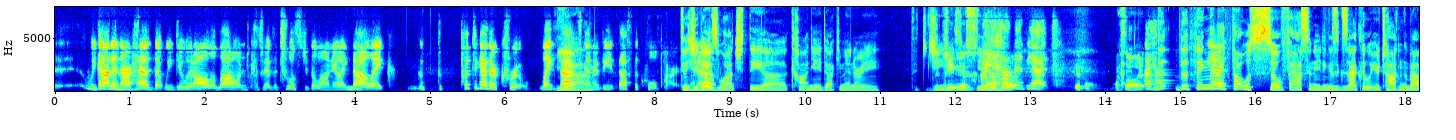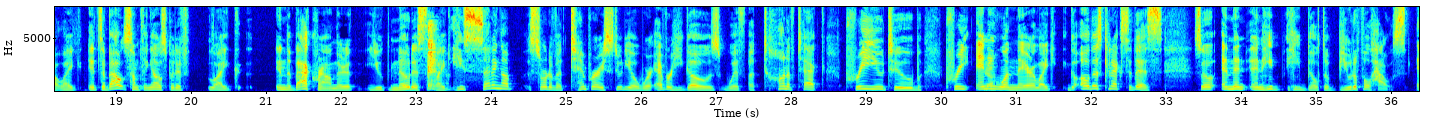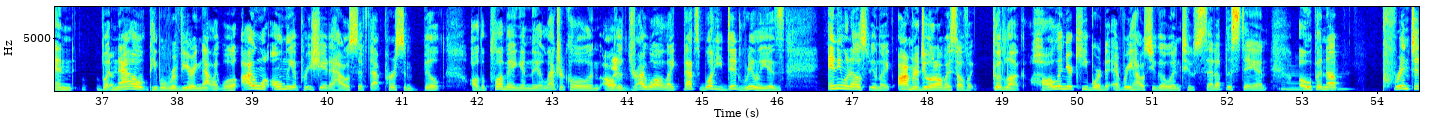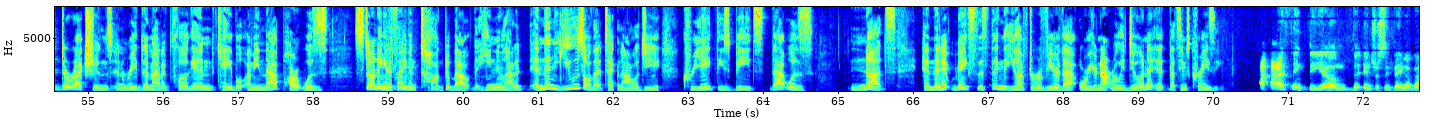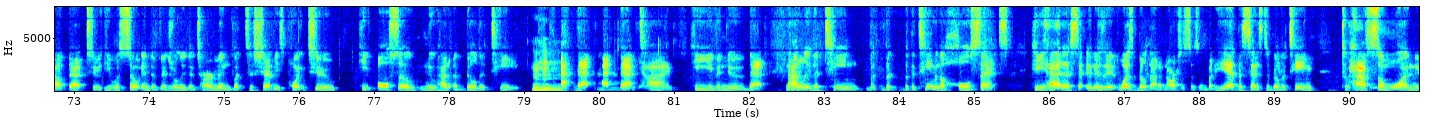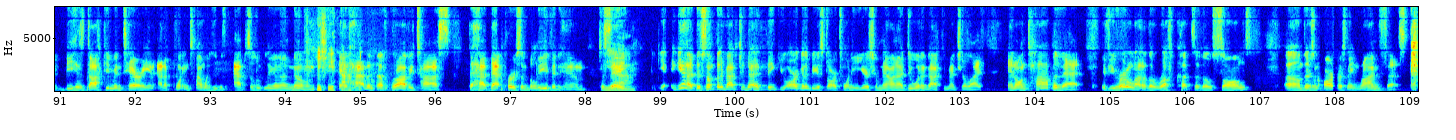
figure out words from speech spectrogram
we got in our head that we do it all alone because we have the tools to do it alone. You're like no like the, the put together crew like that's Yeah. gonna be that's the cool part Did you, know? guys watch the uh, Kanye documentary? The Genius? i Yeah. haven't yet Yeah, I saw it. i the, have the thing that I thought was so fascinating is exactly what you're talking about. Like it's about something else, but if like in the background there you notice like he's setting up sort of a temporary studio wherever he goes with a ton of tech pre YouTube, pre anyone there like go, oh this connects to this. So and then and he he built a beautiful house. And but now people revering that like well I will only appreciate a house if that person built all the plumbing and the electrical and all Right. the drywall. Like that's what he did really is anyone else being like oh, I'm going to do it all myself like good luck. Haul in your keyboard to every house you go into set up the stand mm-hmm. open up mm-hmm. printed directions and read them how to plug in cable. I mean that part was stunning and it's not even talked about that he knew how to and then use all that technology create these beats that was nuts and that it makes this thing that you have to revere that or you're not really doing it, it that seems crazy I, I think the um the interesting thing about that too, he was so individually determined, but to Chevy's point too, he also knew how to build a team. mm-hmm. At that at that time, he even knew that not only the team, but but, but the team in the whole sense. He had a it, is, it was built out of narcissism, but he had the sense to build a team to have someone be his documentarian at a point in time when he was absolutely unknown yeah and have enough gravitas to have that person believe in him to say, Yeah. yeah, there's something about you that I think you are going to be a star 20 years from now, and I do want to document your life. And on top of that, if you heard a lot of the rough cuts of those songs, um, there's an artist named Rhymefest.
